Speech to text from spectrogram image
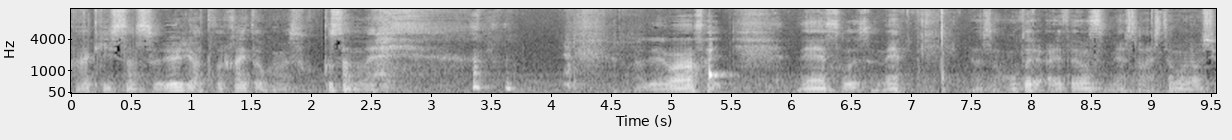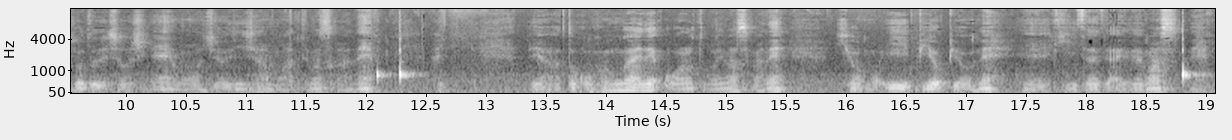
倉木さん、それよりは暖かいと思います。福さんのね。ありがとうございます。はい。ねそうですよね。皆さん、本当にありがとうございます。皆さん、明日もね、お仕事でしょうしね、もう12時半回ってますからね。はい。では、あと5分ぐらいで終わろうと思いますがね、今日もいいピヨピヨをね、えー、聞いていただいてありがとうございます。ね。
